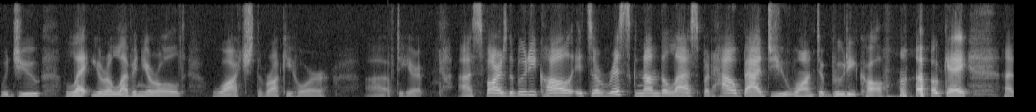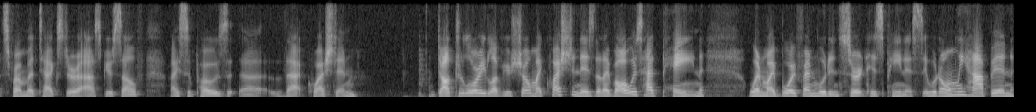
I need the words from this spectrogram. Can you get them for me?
Would you let your 11 year old watch the Rocky Horror? Uh, to hear it. As far as the booty call, it's a risk nonetheless, but how bad do you want a booty call? okay, that's from a texter. Ask yourself, I suppose, uh, that question. Dr. Lori, love your show. My question is that I've always had pain when my boyfriend would insert his penis. It would only happen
